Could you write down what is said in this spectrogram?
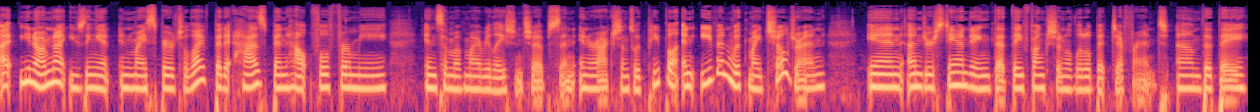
I, you know I'm not using it in my spiritual life, but it has been helpful for me in some of my relationships and interactions with people, and even with my children in understanding that they function a little bit different, um, that they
